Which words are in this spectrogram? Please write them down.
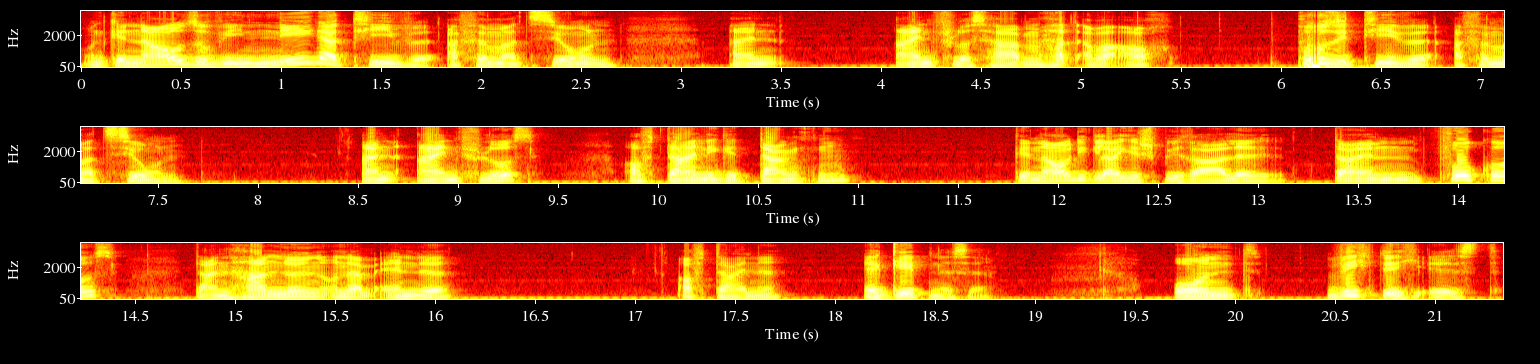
Und genauso wie negative Affirmationen einen Einfluss haben, hat aber auch positive Affirmationen einen Einfluss auf deine Gedanken, genau die gleiche Spirale, deinen Fokus, dein Handeln und am Ende auf deine Ergebnisse. Und wichtig ist,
